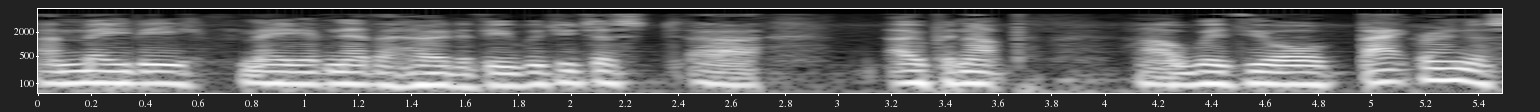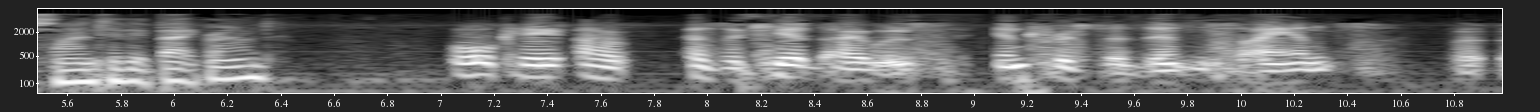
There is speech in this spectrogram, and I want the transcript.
and maybe may have never heard of you. Would you just uh, open up uh, with your background, your scientific background? Okay. Uh, as a kid, I was interested in science, but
